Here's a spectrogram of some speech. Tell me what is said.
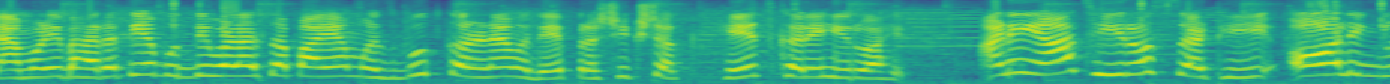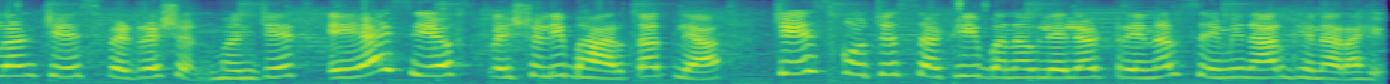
त्यामुळे भारतीय बुद्धिबळाचा पाया मजबूत करण्यामध्ये प्रशिक्षक हेच खरे हिरो आहेत. आणि याच हिरोजसाठी ऑल इंग्लंड चेस फेडरेशन म्हणजेच A I C F especially भारतातल्या चेस कोचेससाठी बनवलेलं ट्रेनर सेमिनार घेणार आहे.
